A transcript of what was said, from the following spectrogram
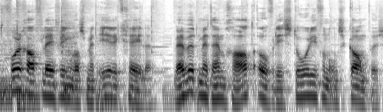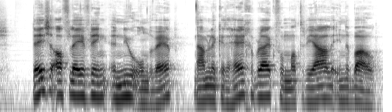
De vorige aflevering was met Erik Gele. We hebben het met hem gehad over de historie van onze campus. Deze aflevering een nieuw onderwerp, namelijk het hergebruik van materialen in de bouw.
